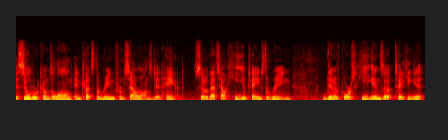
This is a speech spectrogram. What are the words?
Isildur comes along and cuts the ring from Sauron's dead hand. So that's how he obtains the ring. Then, of course, he ends up taking it,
